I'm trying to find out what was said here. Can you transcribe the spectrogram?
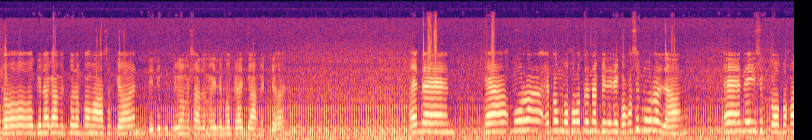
So ginagamit ko lang pumasok yon Di, di, di ko masyado may mag-ride gamit yon And then Kaya mura itong Mokoto na binili ko Kasi mura lang. Eh naisip ko baka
